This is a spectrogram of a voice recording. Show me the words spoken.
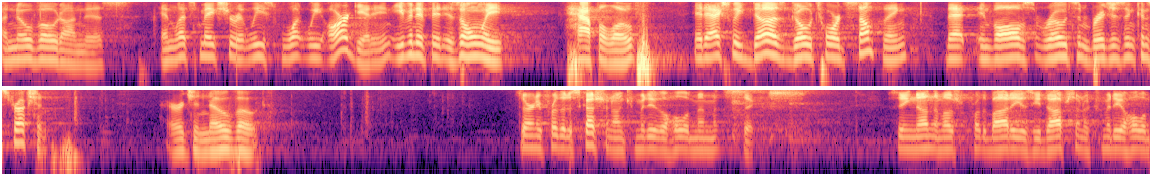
a no vote on this. And let's make sure at least what we are getting, even if it is only half a loaf, it actually does go towards something that involves roads and bridges and construction. I Urge a no vote. Is there any further discussion on Committee of the Whole Amendment 6? Seeing none, the motion before the body is the adoption of Committee of, Whole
